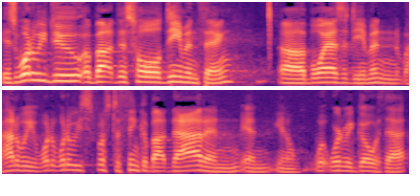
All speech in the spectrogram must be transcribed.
is what do we do about this whole demon thing? Uh, boy has a demon. How do we? What, what, are we supposed to think about that? And and you know, wh- where do we go with that?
